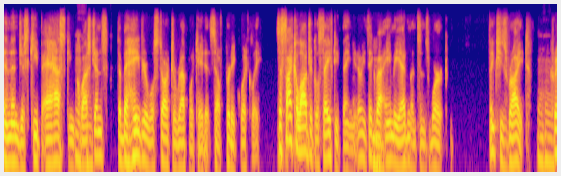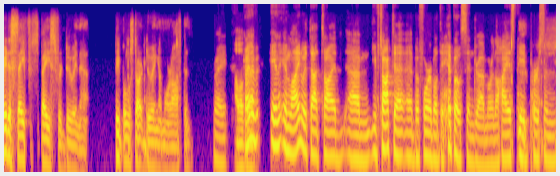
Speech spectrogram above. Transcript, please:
and then just keep asking mm-hmm. questions, the behavior will start to replicate itself pretty quickly it's a psychological safety thing. You know, you think mm-hmm. about Amy Edmondson's work. I think she's right. Mm-hmm. Create a safe space for doing that. People will start doing it more often. Right. Kind that. of in, in line with that, Todd, um, you've talked uh, uh, before about the hippo syndrome or the highest paid person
